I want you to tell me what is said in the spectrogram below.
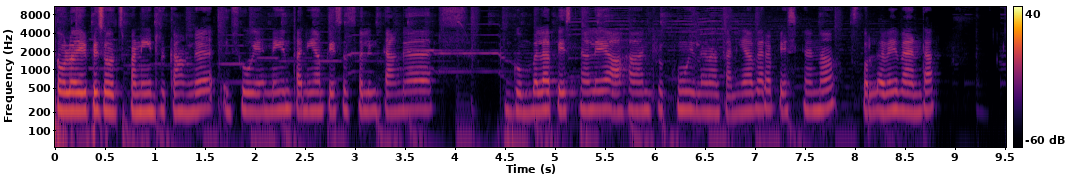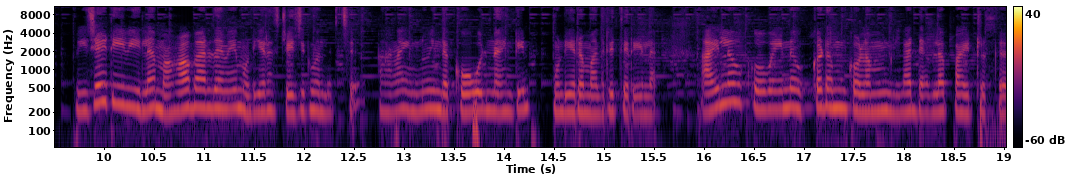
சோலோ எபிசோட்ஸ் பண்ணிகிட்ருக்காங்க ஸோ என்னையும் தனியாக பேச சொல்லிட்டாங்க. கும்பலாக பேசினாலே ஆகான் இருக்கும். இல்லை நான் தனியாக வேற பேசினேன்னா சொல்லவே வேண்டாம். விஜய் டிவியில் மகாபாரதமே முடியிற ஸ்டேஜுக்கு வந்துடுச்சு ஆனால் இன்னும் இந்த கோவிட் நைன்டீன் முடியிற மாதிரி தெரியல. ஐ லவ் கோவைன்னு உக்கடம் குளம் எல்லாம் டெவலப் ஆகிட்டுருக்கு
